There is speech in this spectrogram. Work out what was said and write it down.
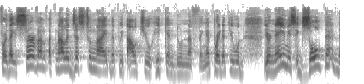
for thy servant acknowledges tonight that without you he can do nothing. I pray that you would your name is exalted,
